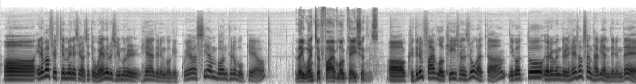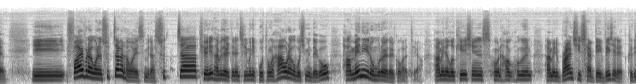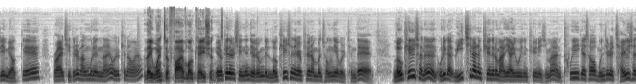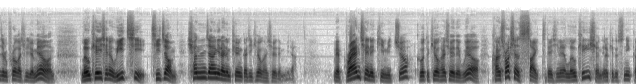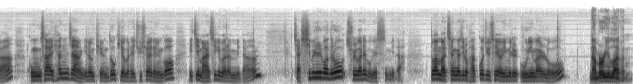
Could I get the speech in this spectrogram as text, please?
어, in about 15 minutes는 어쨌든 when으로 질문을 해야 되는 거겠고요. C 한번 들어볼게요. They went to five locations. 어, 그들은 five locations로 갔다. 이것도 여러분들 해석상 답이 안 되는데 이 five라고 하는 숫자가 나와 있습니다. 숫자 표현이 답이 될 때는 질문이 보통 how라고 보시면 되고 how many로 물어야 될 것 같아요. How many locations 혹은, 혹은 how many branches have they visited? 그들이 몇 개의 branch들을 방문했나요? 이렇게 나와요. They went to five locations. 이렇게 될 수 있는데 여러분들 location이라는 표현 한번 정리해 볼 텐데 location은 우리가 위치라는 표현으로 많이 알고 있는 표현이지만 토익에서 문제를 자유자재로 풀어가시려면 location은 위치, 지점, 현장이라는 표현까지 기억하셔야 됩니다. 왜 branch의 느낌 있죠? 그것도 기억하셔야 되고요. construction site 대신에 location 이렇게도 쓰니까 공사 현장 이런 표현도 기억을 해 주셔야 되는 거 잊지 마시기 바랍니다. 자, 11번으로 출발해 보겠습니다. 또한 마찬가지로 바꿔 주세요. 의미를 우리말로. Number 11.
